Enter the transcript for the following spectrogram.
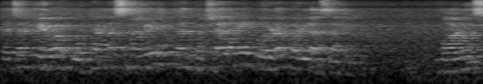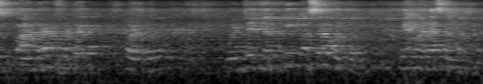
त्याच्या केवळ ओठांनाच नव्हे तर घशालाही कोरडा पडला असावे. माणूस पांढरा फटक पडतो. म्हणजे नक्की कसा होतो हे मला समजलं.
